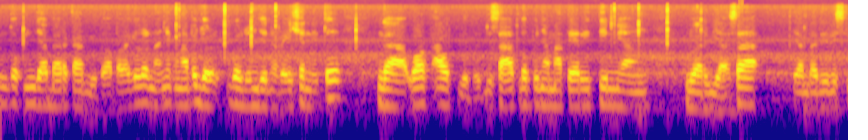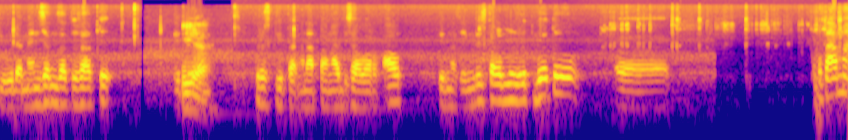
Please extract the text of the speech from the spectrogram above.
untuk menjabarkan gitu. Apalagi lo nanya kenapa Golden Generation itu nggak work out gitu. Di saat lo punya materi tim yang luar biasa, yang tadi Rizky udah mention satu-satu. Gitu Iya. Terus kita kenapa nggak bisa work out timnas Inggris? Kalau menurut gue tuh eh, pertama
